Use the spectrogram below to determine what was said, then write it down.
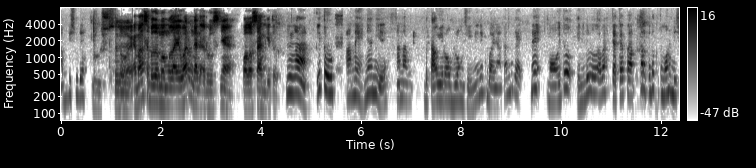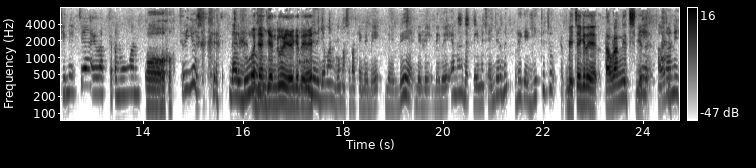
Habis udah. Tuh, Buset. emang sebelum memulai war nggak ada rules-nya, polosan gitu. Nah, itu anehnya nih ya, anak Betawi Roblong sini nih kebanyakan tuh kayak, nih mau itu ini dulu apa, cecetan, ntar kita ketemuan di sini, ya elah ketemuan, Oh, serius, dari dulu. oh janjian dulu ya gitu ya. Dari zaman gue masih pakai BB, BB, BB, BBM ada dari Messenger tuh, udah kayak gitu cuy. BC gitu ya, tawuran niche gitu. Iya, tawuran nih,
